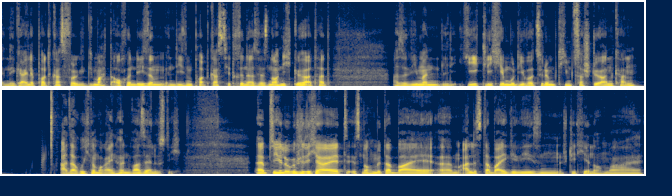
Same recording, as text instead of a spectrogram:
eine geile Podcast-Folge gemacht, auch in diesem, in diesem Podcast hier drin. Also wer es noch nicht gehört hat, also wie man jegliche Motivation im Team zerstören kann Ah, da ruhig nochmal reinhören, war sehr lustig. Äh, psychologische Sicherheit ist noch mit dabei, ähm, alles dabei gewesen, steht hier nochmal.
